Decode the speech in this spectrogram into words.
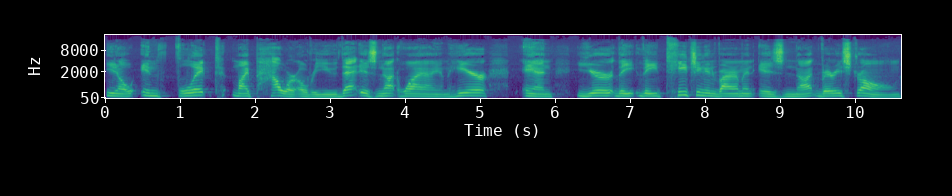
you know inflict my power over you. That is not why I am here and your the the teaching environment is not very strong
